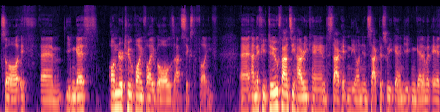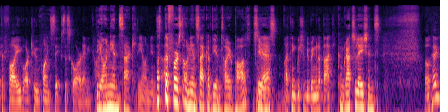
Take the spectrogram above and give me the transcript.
So if um, you can get under two point five goals at six to five. Uh, and if you do fancy Harry Kane to start hitting the onion sack this weekend, you can get him at eight to five or two point six to score at any time. The onion sack. The onion That's sack. the first onion sack of the entire pod series. Yeah, I think we should be bringing it back. Congratulations. Okay.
